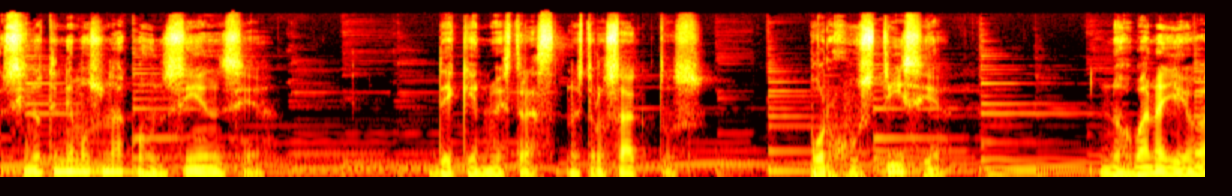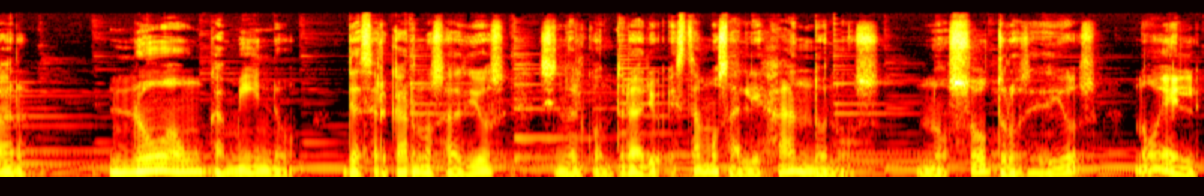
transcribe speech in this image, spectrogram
si no tenemos una conciencia de que nuestras, nuestros actos por justicia nos van a llevar no a un camino de acercarnos a Dios, sino al contrario, estamos alejándonos nosotros de Dios, no Él,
